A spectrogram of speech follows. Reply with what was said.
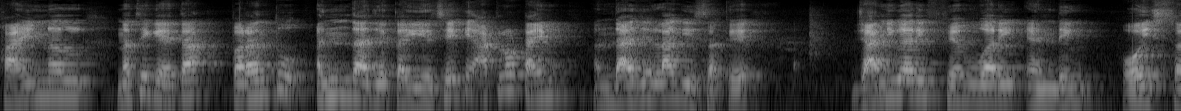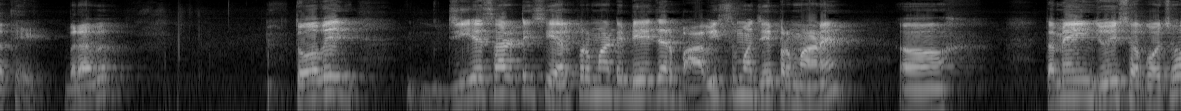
ફાઇનલ નથી કહેતા, પરંતુ અંદાજે કહીએ છીએ કે આટલો ટાઈમ અંદાજે લાગી શકે. જાન્યુઆરી, ફેબ્રુઆરી એન્ડિંગ હોઈ શકે. બરાબર? તો હવે જીએસઆરટીસી હેલ્પર માટે બે હજાર બાવીસમાં જે પ્રમાણે તમે અહીં જોઈ શકો છો,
